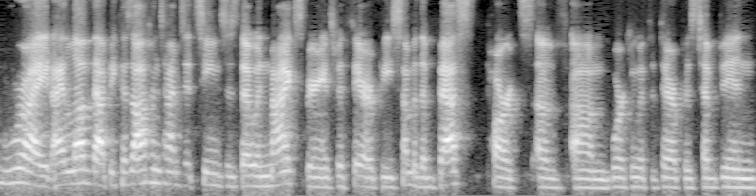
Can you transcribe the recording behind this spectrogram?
Right. I love that because oftentimes it seems as though, in my experience with therapy, some of the best parts of um, working with the therapist have been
